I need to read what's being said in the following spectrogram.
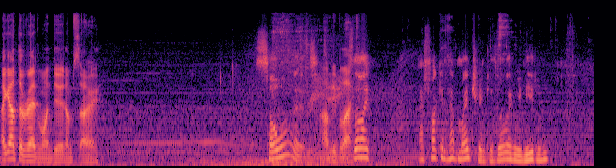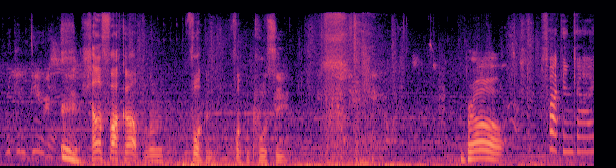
I got the red one, dude. I'm sorry. So what? I'll be black. It's not like I fucking have my trinkets. It's not like we need them. We can do this. Shut the fuck up, bro. Fucking, fucking pussy. Bro, Fucking guy.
